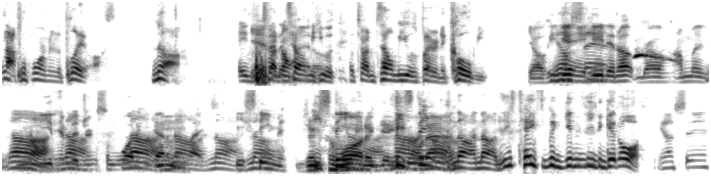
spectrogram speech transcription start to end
not performing in the playoffs. No. And Yeah, you tried to tell add me he was and tried to tell me he was better than Kobe. Yo, he You know getting heated up, bro. I'm gonna, Nah, gonna need him nah, to drink some water. nah, he gotta nah, relax. nah, He's steaming. Drink He's some steaming. water, No, get He's steaming. down. no, no. These takes been getting need to get off. You know what I'm saying?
